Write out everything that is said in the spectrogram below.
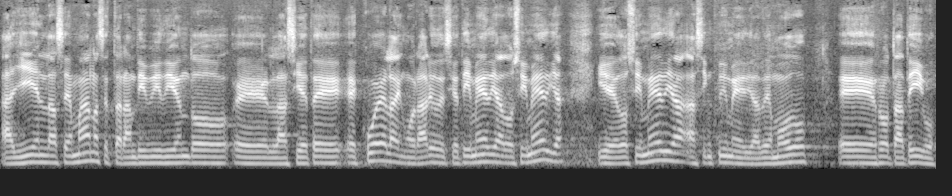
allí en la semana se estarán dividiendo eh, las siete escuelas en horario de siete y media a dos y media y de dos y media a cinco y media, de modo eh, rotativo.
